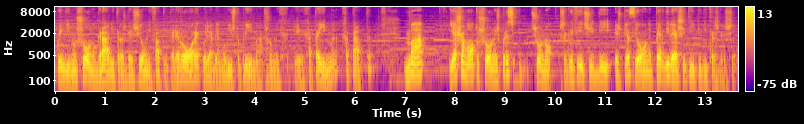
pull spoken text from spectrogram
Quindi non sono gravi trasgressioni fatte per errore, quelle abbiamo visto prima sono i Hataim, Hatat, ma gli Hashamot sono, sono sacrifici di espiazione per diversi tipi di trasgressioni.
